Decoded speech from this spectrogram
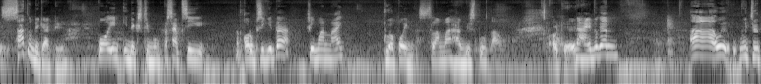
satu dekade, poin indeks persepsi korupsi kita cuma naik dua poin selama hampir 10 tahun. Oke. Nah itu kan wu- wujud.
